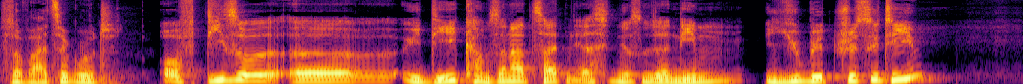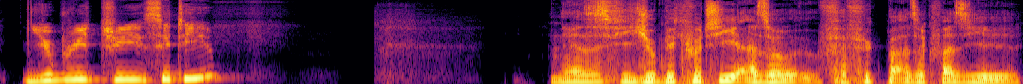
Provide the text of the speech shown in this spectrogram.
So weit, so gut. Auf diese äh, Idee kam seinerzeit in erster Linie das Unternehmen Ubitricity. Ubitricity? Ja, es ist wie Ubiquity, also verfügbar, also quasi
